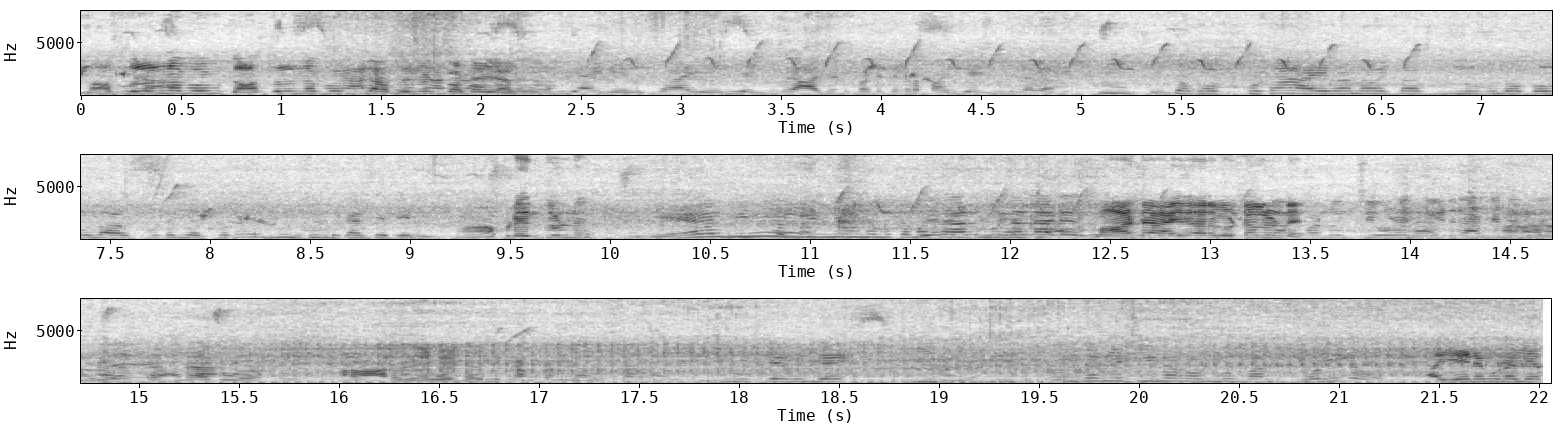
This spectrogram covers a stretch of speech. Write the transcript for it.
కాస్తులున్న భూమి కాస్తులున్న భూమికి అసైన్మెంట్ పట్టేయాలి కదా? ఆయన తెలుసా? ఏం చేసింది ఆశట్ పట్టి దగ్గర పని చేసింది కదా. ఇంత కొట్టుకుంటా ఏదైనా ఇట్లా నువ్వులో బొవ్వులు అలుకుంటా చేసుకుంటా గుంచింది కంటే దీన్ని. ఆ, అప్పుడు ఎంత ఉండే? మా అంటే ఐదు ఆరు గుంటలు ఉండే. ఇంకేముందే ఇంటర్నెట్ రెండు మూడు మంది ఆ ఈయన కూడా లేదు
